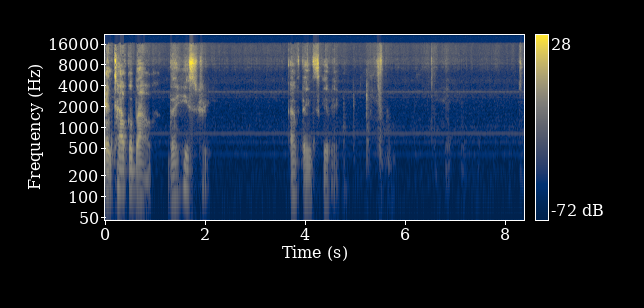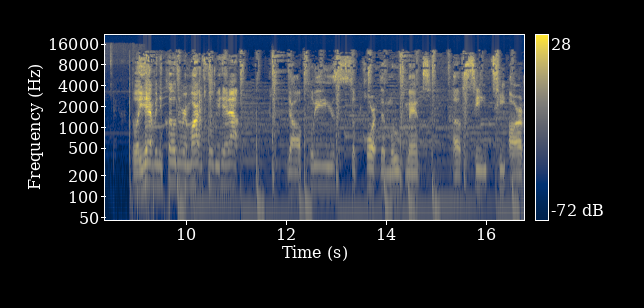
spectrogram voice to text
and talk about the history of Thanksgiving. Well, you have any closing remarks before we head out? Y'all, please support the movement of CTR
